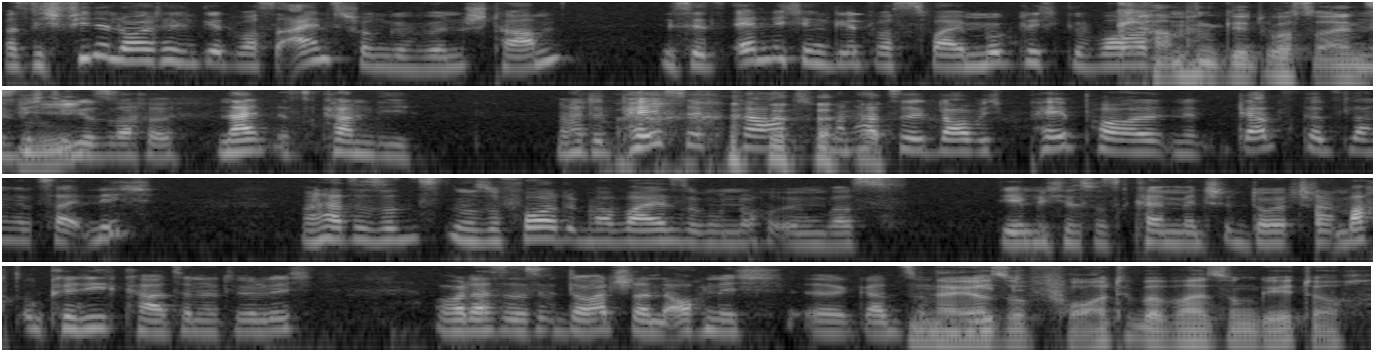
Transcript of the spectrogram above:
was sich viele Leute in Guild Wars 1 schon gewünscht haben. Ist jetzt endlich in Guild Wars 2 möglich geworden. Kann man Guild Wars 1 Eine wichtige nie? Sache. Nein, es kann die. Man hatte PaySafe-Card, man hatte, glaube ich, PayPal eine ganz, ganz lange Zeit nicht. Man hatte sonst nur Sofortüberweisungen und noch irgendwas Dämliches, was kein Mensch in Deutschland macht. Und Kreditkarte natürlich. Aber das ist in Deutschland auch nicht äh, ganz so Naja, Sofortüberweisung geht doch.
